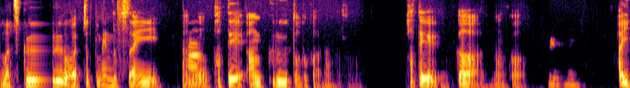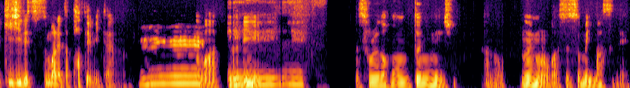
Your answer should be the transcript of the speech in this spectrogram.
まあ、作るのがちょっとめんどくさい、あの、パテアンクルートとか、なんかその、パテが、なんか、うんパイ生地で包まれたパテみたいなうん。のがあっえたり、ー、それが本当にね、あの、飲み物が進みますね。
